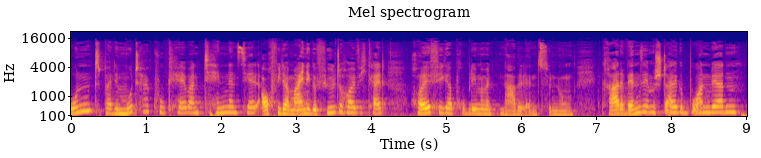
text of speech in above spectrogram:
und bei den Mutterkuhkälbern tendenziell auch wieder meine gefühlte Häufigkeit häufiger Probleme mit Nabelentzündungen. Gerade wenn sie im Stall geboren werden,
